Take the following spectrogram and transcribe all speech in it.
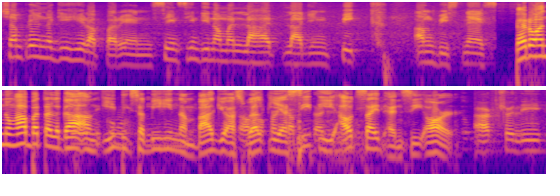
syempre naghihirap pa rin since hindi naman lahat laging peak ang business. Pero ano nga ba talaga ang ibig sabihin ng Baguio as wealthiest city outside NCR? Actually,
